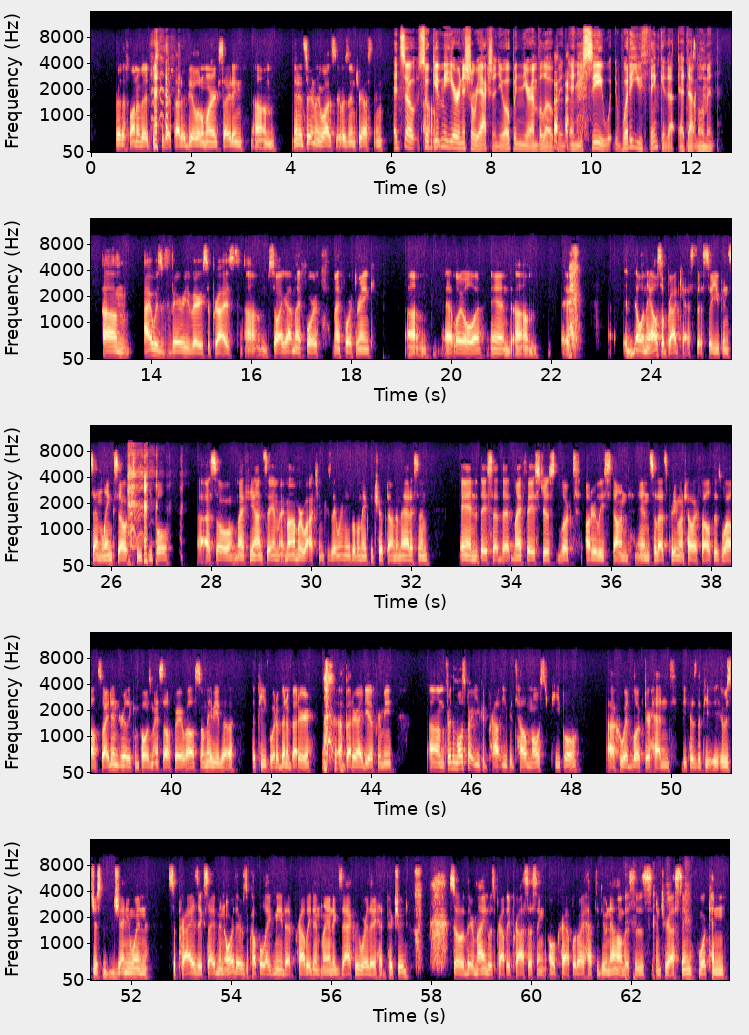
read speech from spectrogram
for the fun of it, just because I thought it'd be a little more exciting. Um, and it certainly was. It was interesting. And so, so um, give me your initial reaction. You open your envelope and, and you see what, what do you think at that at that moment? Um, I was very very surprised. Um, so I got my fourth my fourth rank um, at Loyola, and um, oh, and they also broadcast this, so you can send links out to people. Uh, so my fiance and my mom were watching because they weren't able to make the trip down to Madison, and they said that my face just looked utterly stunned, and so that's pretty much how I felt as well. So I didn't really compose myself very well. So maybe the the peek would have been a better a better idea for me. Um, for the most part, you could pro- you could tell most people uh, who had looked or hadn't because the it was just genuine surprise, excitement, or there was a couple like me that probably didn't land exactly where they had pictured. so their mind was probably processing, oh crap, what do I have to do now? This is interesting. What can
